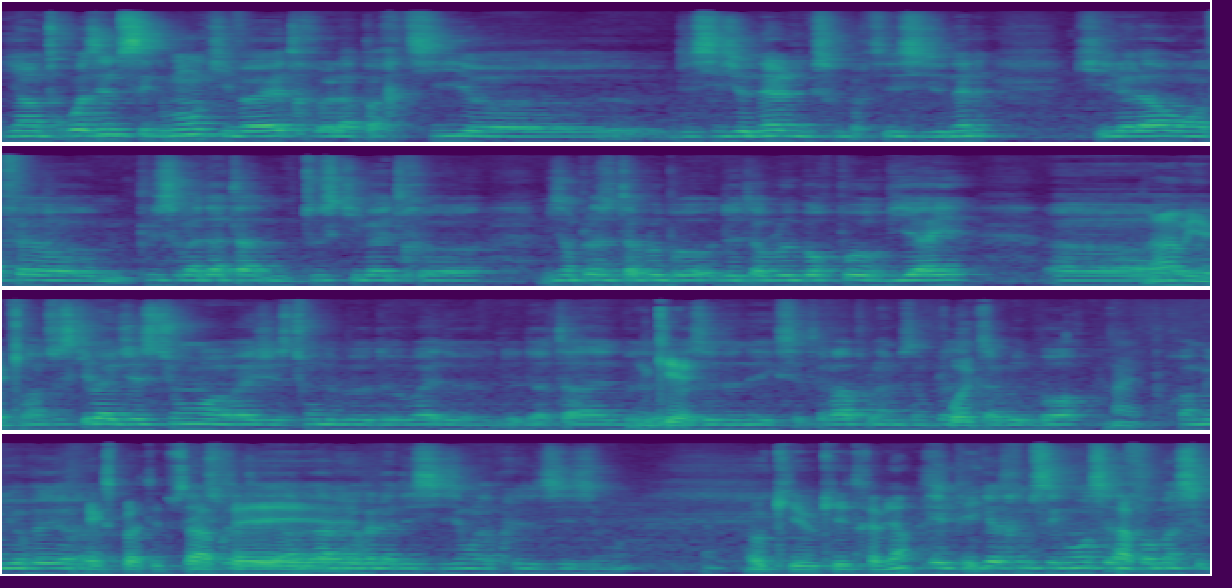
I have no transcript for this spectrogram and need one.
Il y a un troisième segment qui va être la partie décisionnelle, donc c'est une partie décisionnelle qui est là où on va faire plus sur la data, donc tout ce qui va être mise en place de tableaux de, tableau de bord Power BI. Euh, ah tout ce qui va être gestion, euh, gestion de, de, ouais, de, de data, de, base de données, etc. pour la mise en place de tableau de bord, pour améliorer, euh, exploiter tout ça après. Améliorer la décision, la prise de décision. Ok, ok, très bien. Et puis le quatrième segment, c'est la ah. formation.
